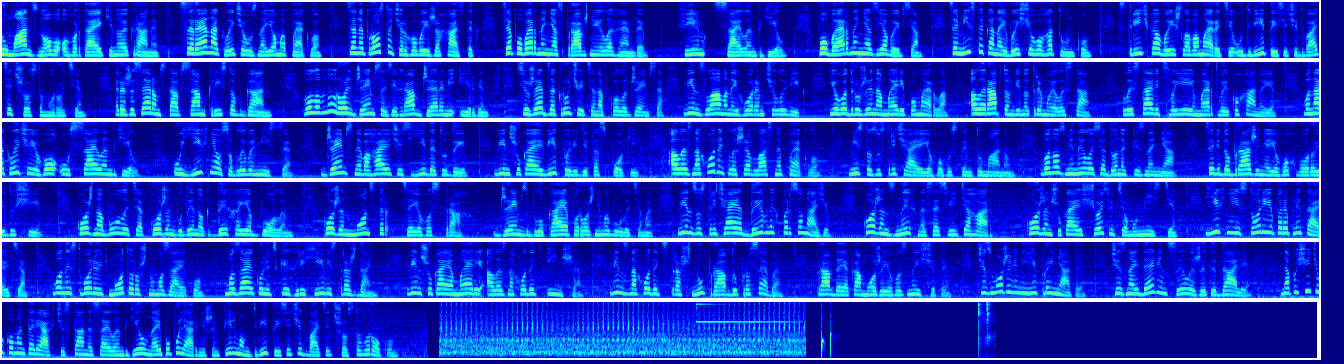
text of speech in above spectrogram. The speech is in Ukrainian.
Туман знову огортає кіноекрани. Сирена кличе у знайоме пекло. Це не просто черговий жахастик, це повернення справжньої легенди. Фільм Silent Hill. Повернення з'явився. Це містика найвищого гатунку. Стрічка вийшла в Америці у 2026 році. Режисером став сам Крістоф Ган. Головну роль Джеймса зіграв Джеремі Ірвін. Сюжет закручується навколо Джеймса. Він зламаний горем чоловік. Його дружина Мері померла, але раптом він отримує листа. Листа від своєї мертвої коханої. Вона кличе його у Silent Hill – у їхнє особливе місце. Джеймс, не вагаючись, їде туди. Він шукає відповіді та спокій, але знаходить лише власне пекло. Місто зустрічає його густим туманом. Воно змінилося до невпізнання. Це відображення його хворої душі. Кожна вулиця, кожен будинок дихає болем. Кожен монстр це його страх. Джеймс блукає порожніми вулицями. Він зустрічає дивних персонажів. Кожен з них несе свій тягар. Кожен шукає щось у цьому місті. Їхні історії переплітаються. Вони створюють моторошну мозаїку, мозаїку людських гріхів і страждань. Він шукає Мері, але знаходить інше. Він знаходить страшну правду про себе, правда, яка може його знищити. Чи зможе він її прийняти? Чи знайде він сили жити далі? Напишіть у коментарях, чи стане Silent Hill найпопулярнішим фільмом 2026 року.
